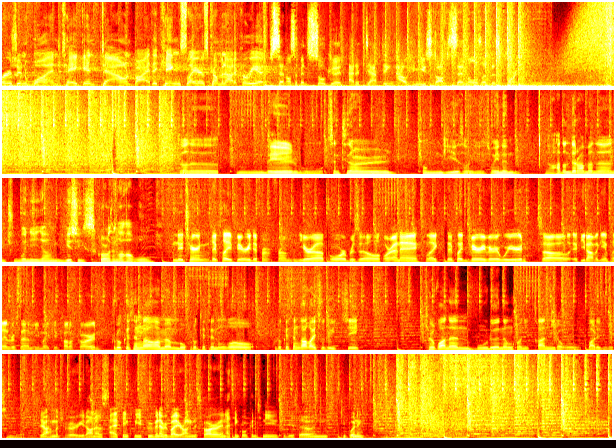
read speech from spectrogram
version 1 taken down by the Kingslayers coming out of Korea. Sentinels have been so good at adapting. How can you stop Sentinels at this point? 일단은 음, 내일 뭐 센티널 경기에서 이제 저희는 그냥 하던 대로 하면은 충분히 그냥 이길 수 있을 거라 생각하고 New Turn, they play very different from Europe or Brazil or NA. Like, they played very, very weird. So, if you don't have a game plan versus them, you might get caught off guard. 그렇게 생각하면 뭐 그렇게 되는 거 그렇게 생각할 수도 있지 결과는 모르는 거니까이라고 말해주고 싶네요 They don't have much of a read on us. I think we've proven everybody wrong this far, and I think we'll continue to do so and keep winning.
